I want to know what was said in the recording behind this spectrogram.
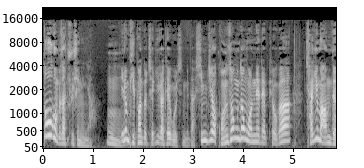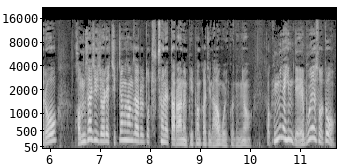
또 검사 출신이냐 음. 이런 비판도 제기가 되고 있습니다. 심지어 권성동 원내대표가 자기 마음대로 검사 시절에 직장 상사를 또 추천했다라는 비판까지 나오고 있거든요. 그러니까 국민의힘 내부에서도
